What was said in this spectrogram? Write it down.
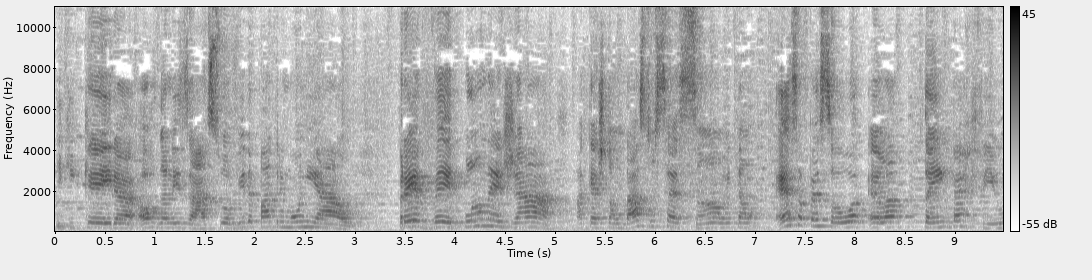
e que queira organizar a sua vida patrimonial, prever, planejar a questão da sucessão, então essa pessoa ela tem perfil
